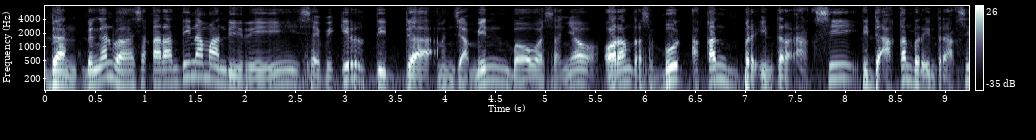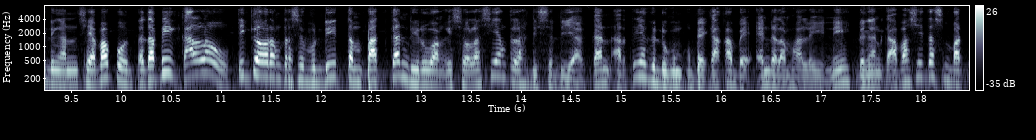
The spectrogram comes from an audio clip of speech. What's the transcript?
dan dengan bahasa karantina mandiri saya pikir tidak menjamin bahwasanya orang tersebut akan berinteraksi tidak akan akan berinteraksi dengan siapa pun. Tetapi kalau tiga orang tersebut ditempatkan di ruang isolasi yang telah disediakan, artinya gedung BKKBN dalam hal ini dengan kapasitas 40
